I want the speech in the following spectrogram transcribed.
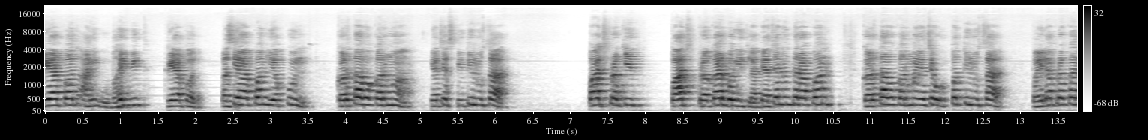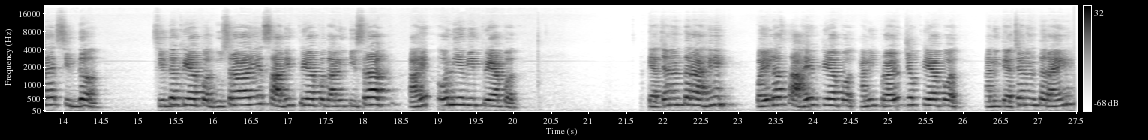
क्रियापद आणि उभयविध क्रियापद असे आपण एकूण कर्ता व कर्म याच्या स्थितीनुसार पाच प्रकित पाच प्रकार बघितला. त्याच्यानंतर आपण कर्ता व कर्म याच्या उत्पत्तीनुसार पहिला प्रकार आहे सिद्ध. सिद्ध क्रियापद. दुसरा आहे साधित क्रियापद आणि तिसरा आहे अनियमित क्रियापद. त्याच्यानंतर आहे पहिला सहाय्यक क्रियापद आणि प्रायोजक क्रियापद आणि त्याच्यानंतर आहे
